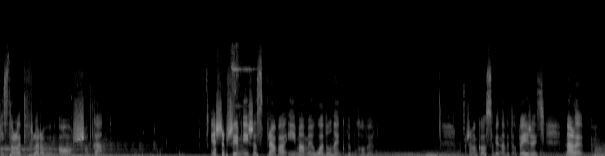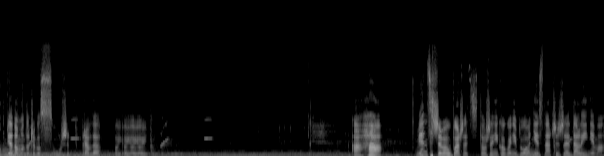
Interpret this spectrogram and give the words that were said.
pistolet flarowy. O, shotgun. Jeszcze przyjemniejsza sprawa i mamy ładunek wybuchowy. Możemy go sobie nawet obejrzeć, no ale wiadomo do czego służy, prawda? Oj, oj, oj, oj. Aha! Więc trzeba uważać. To, że nikogo nie było, nie znaczy, że dalej nie ma.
